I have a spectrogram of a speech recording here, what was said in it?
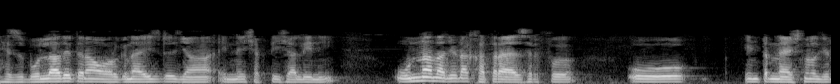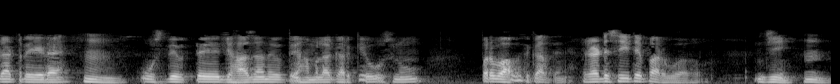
ਹਿਜ਼ਬੁੱਲਾ ਦੇ ਤਰ੍ਹਾਂ ਆਰਗੇਨਾਈਜ਼ਡ ਜਾਂ ਇੰਨੇ ਸ਼ਕਤੀਸ਼ਾਲੀ ਨਹੀਂ। ਉਹਨਾਂ ਦਾ ਜਿਹੜਾ ਖਤਰਾ ਹੈ ਸਿਰਫ ਉਹ ਇੰਟਰਨੈਸ਼ਨਲ ਜਿਹੜਾ ਟ੍ਰੇਡ ਹੈ ਹੂੰ। ਉਸ ਦੇ ਉੱਤੇ ਜਹਾਜ਼ਾਂ ਦੇ ਉੱਤੇ ਹਮਲਾ ਕਰਕੇ ਉਸ ਨੂੰ ਪ੍ਰਭਾਵਿਤ ਕਰਦੇ ਨੇ। ਰੈੱਡ ਸੀ ਤੇ ਭਰ ਹੁਆ ਉਹ। ਜੀ। ਹੂੰ।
